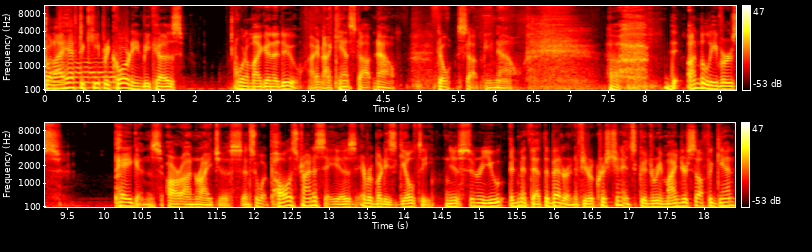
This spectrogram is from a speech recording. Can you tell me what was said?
but I have to keep recording because what am I going to do? I, I, can't stop now. Don't stop me now. Uh, the unbelievers, pagans, are unrighteous. And so, what Paul is trying to say is everybody's guilty. And the sooner you admit that, the better. And if you're a Christian, it's good to remind yourself again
